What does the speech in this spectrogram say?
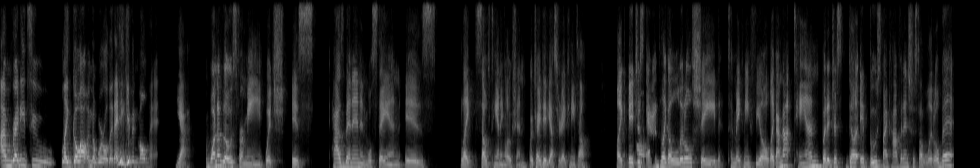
I'm ready to like go out in the world at any given moment. Yeah. One of those for me, which is has been in and will stay in, is like self tanning lotion, which I did yesterday. Can you tell? Like it just oh. adds like a little shade to make me feel like I'm not tan, but it just does it boosts my confidence just a little bit.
